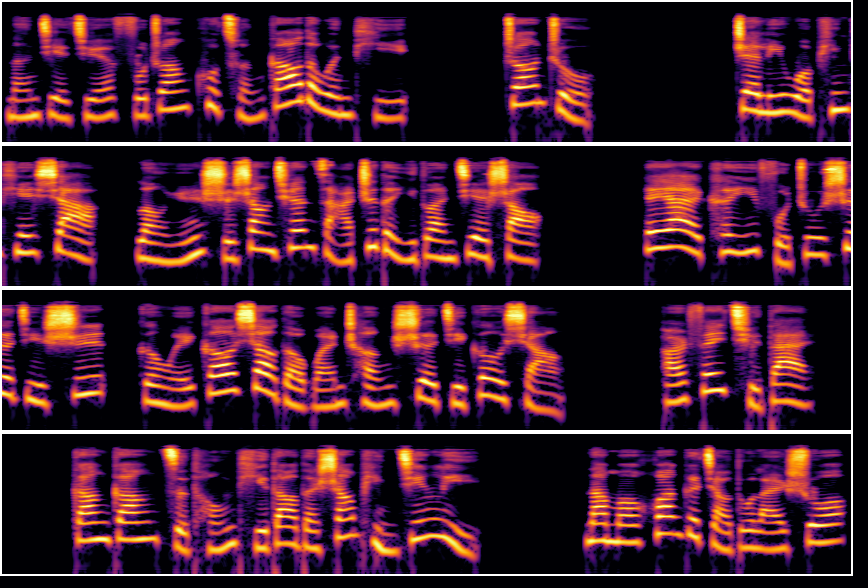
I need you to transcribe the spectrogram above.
能解决服装库存高的问题。庄主，这里我拼贴下冷云时尚圈杂志的一段介绍：AI 可以辅助设计师更为高效地完成设计构想，而非取代。刚刚梓潼提到的商品经理。那么换个角度来说，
